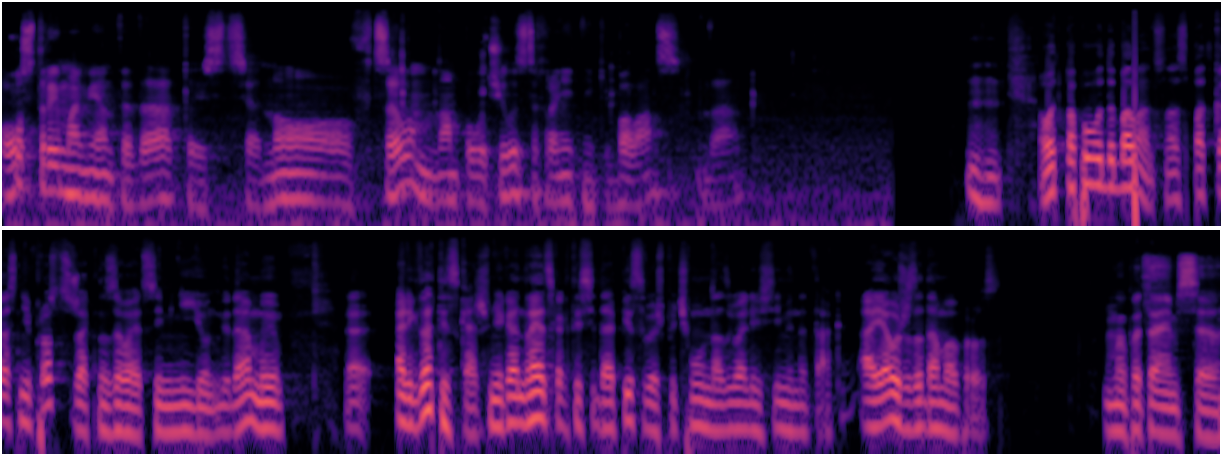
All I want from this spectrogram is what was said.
острые моменты, да, то есть, но в целом нам получилось сохранить некий баланс, да. Угу. А вот по поводу баланса. У нас подкаст не просто Жак называется имени Юнга, да, мы... Э, Олег, да ты скажешь? Мне нравится, как ты себя описываешь, почему назвались именно так. А я уже задам вопрос. Мы пытаемся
